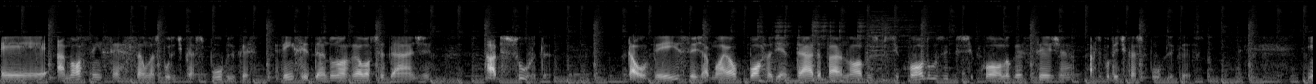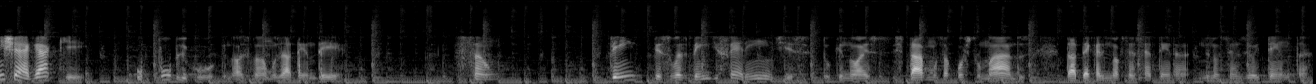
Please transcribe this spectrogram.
é, a nossa inserção nas políticas públicas vem se dando uma velocidade absurda. talvez seja a maior porta de entrada para novos psicólogos e psicólogas, seja as políticas públicas. Enxergar que o público que nós vamos atender são bem, pessoas bem diferentes do que nós estávamos acostumados da década de 1970 1980,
